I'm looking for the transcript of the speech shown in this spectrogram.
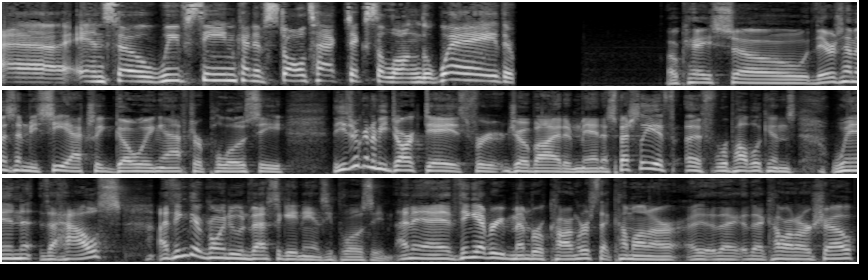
Uh, and so we've seen kind of stall tactics along the way. The Okay, so there's MSNBC actually going after Pelosi. These are going to be dark days for Joe Biden, man, especially if, if Republicans win the House. I think they're going to investigate Nancy Pelosi. I mean, I think every member of Congress that come on our uh, that, that, come on our show,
